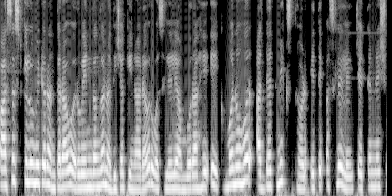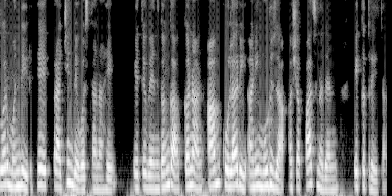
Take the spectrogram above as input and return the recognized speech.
पासष्ट किलोमीटर अंतरावर वैनगंगा नदीच्या किनाऱ्यावर वसलेले अंबोरा हे एक मनोहर आध्यात्मिक स्थळ. येथे असलेले चैतन्येश्वर मंदिर हे एक प्राचीन देवस्थान आहे. येथे वैनगंगा कनान आम कोलारी आणि मुर्जा अशा पाच नद्यां एकत्र येतात.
